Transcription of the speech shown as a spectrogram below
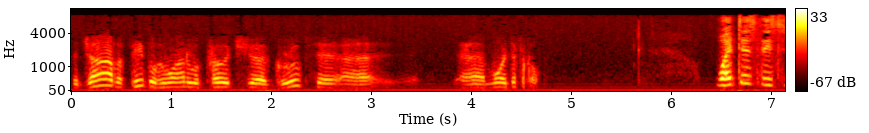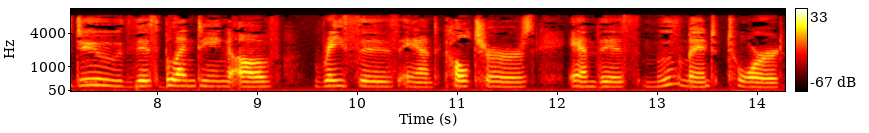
the job of people who want to approach uh, groups uh, uh, more difficult. What does this do, this blending of races and cultures and this movement toward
